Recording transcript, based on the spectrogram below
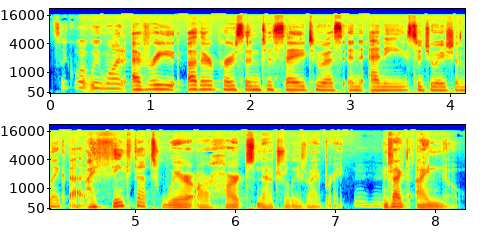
It's like what we want every other person to say to us in any situation like that. I think that's where our hearts naturally vibrate. Mm-hmm. In fact, I know.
